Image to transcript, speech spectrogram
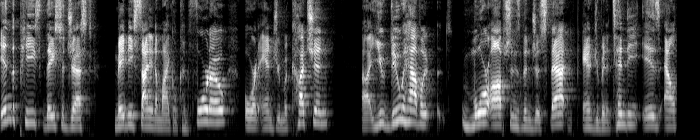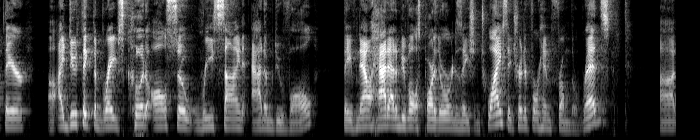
in the piece, they suggest maybe signing a Michael Conforto or an Andrew McCutchen. Uh, you do have a, more options than just that. Andrew Benintendi is out there. Uh, I do think the Braves could also re sign Adam Duvall. They've now had Adam Duvall as part of their organization twice. They traded for him from the Reds. Uh,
